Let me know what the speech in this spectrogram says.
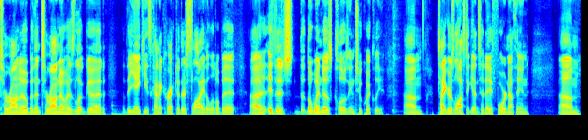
Toronto, but then Toronto has looked good. The Yankees kind of corrected their slide a little bit. Uh, the, the window's closing too quickly. Um, Tigers lost again today, four nothing. Um,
